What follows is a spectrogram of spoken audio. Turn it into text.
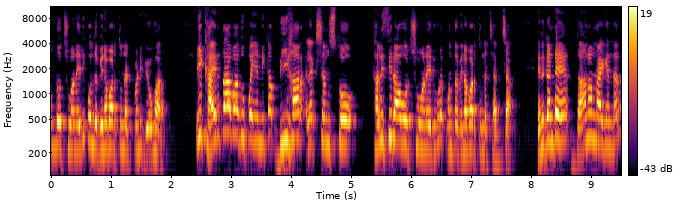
ఉండొచ్చు అనేది కొంత వినబడుతున్నటువంటి వ్యవహారం ఈ ఖైరతాబాద్ ఉప ఎన్నిక బీహార్ ఎలక్షన్స్తో కలిసి రావచ్చు అనేది కూడా కొంత వినబడుతున్న చర్చ. ఎందుకంటే దానం నాగేందర్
